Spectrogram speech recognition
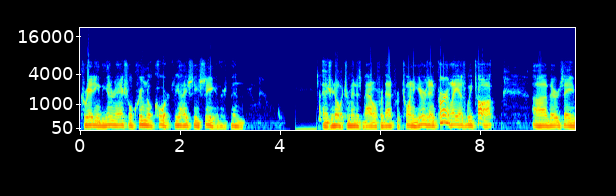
creating the International Criminal Court, the ICC. And there's been as you know, a tremendous battle for that for 20 years. And currently, as we talk, uh, there's a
